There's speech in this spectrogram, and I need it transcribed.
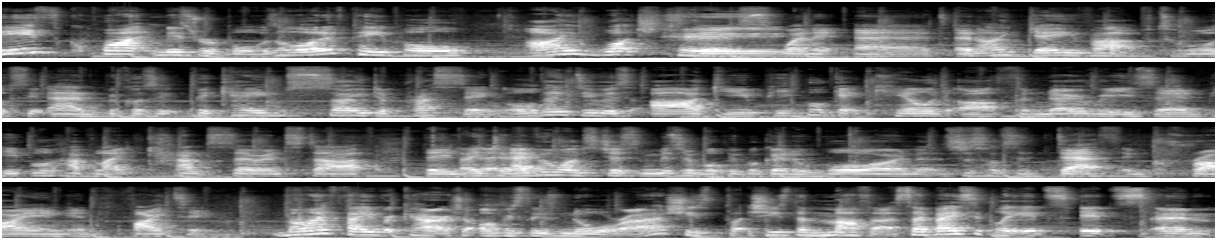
is quite miserable. There's a lot of people. I watched this when it aired and I gave up towards the end because it became so depressing. All they do is argue. People get killed off for no reason. People have like cancer and stuff. They, They everyone's just miserable. People go to war and it's just lots of death and crying and fighting. My favourite character obviously is Nora. She's she's the mother. So basically, it's it's um,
